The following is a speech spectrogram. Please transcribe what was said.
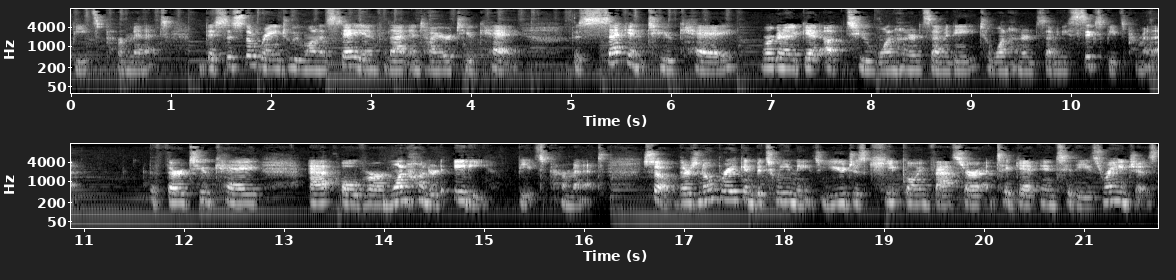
beats per minute. This is the range we wanna stay in for that entire 2K. The second 2K, we're gonna get up to 170 to 176 beats per minute. The third 2K at over 180 beats per minute. So there's no break in between these. You just keep going faster to get into these ranges.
